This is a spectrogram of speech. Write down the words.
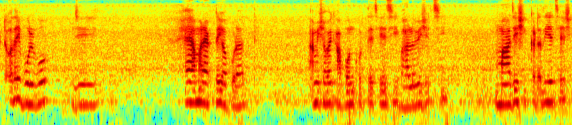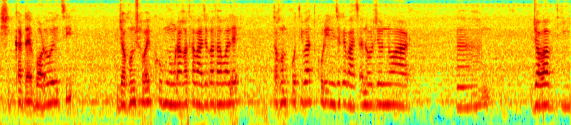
একটা কথাই বলব যে হ্যাঁ আমার একটাই অপরাধ। আমি সবাইকে আপন করতে চেয়েছি, ভালোবেসেছি। মা যে শিক্ষাটা দিয়েছে সেই শিক্ষাটায় বড় হয়েছি। যখন সবাই খুব নোংরা কথা, বাজে কথা বলে, তখন প্রতিবাদ করি নিজেকে বাঁচানোর জন্য। আর জবাব দিই।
